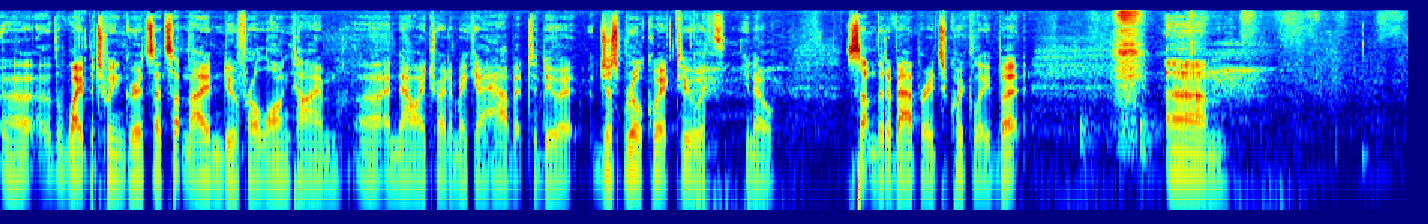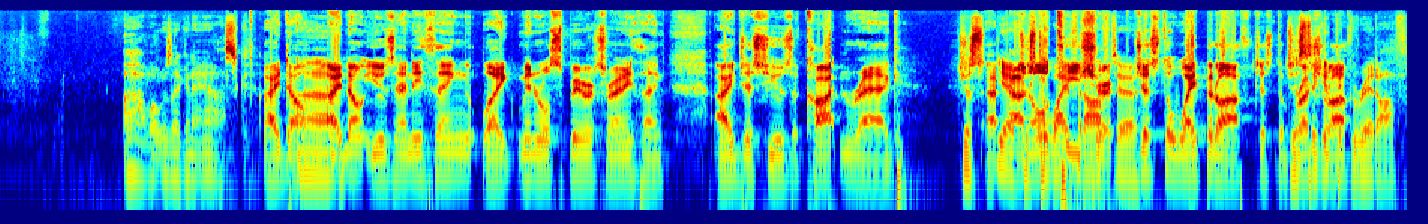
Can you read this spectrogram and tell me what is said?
Uh, the white between grits. That's something I didn't do for a long time, uh, and now I try to make a habit to do it just real quick too, with you know something that evaporates quickly. But, um, oh, what was I going to ask? I don't. I Um, don't use anything like mineral spirits or anything. I just use a cotton rag. Just a- yeah, just to old wipe it off T-shirt, to just, just to wipe it off, just to to brush get it the grit off.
